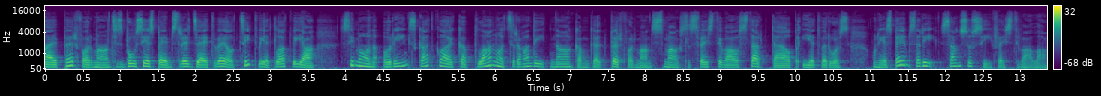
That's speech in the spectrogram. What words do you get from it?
vai performances būs iespējams redzēt vēl citviet Latvijā, Simona Orīnska atklāja, ka plānots rādīt nākamgad performances mākslas festivāla starptelpa ietvaros un iespējams arī Sansusī festivālā.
